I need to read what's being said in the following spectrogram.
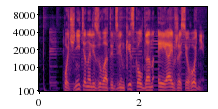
Почніть аналізувати дзвінки з Coldan AI вже сьогодні.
